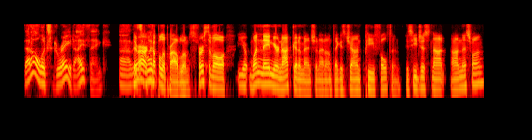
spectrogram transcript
that all looks great. I think. Uh, There are a one- couple of problems. First of all, one name you're not going to mention, I don't think, is John P. Fulton. Is he just not on this one?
